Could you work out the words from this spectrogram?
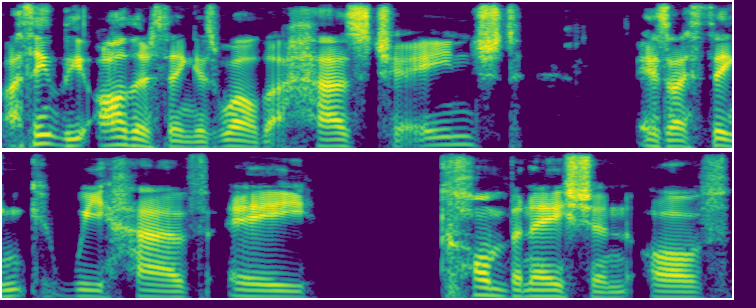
I think the other thing as well that has changed is I think we have a combination of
